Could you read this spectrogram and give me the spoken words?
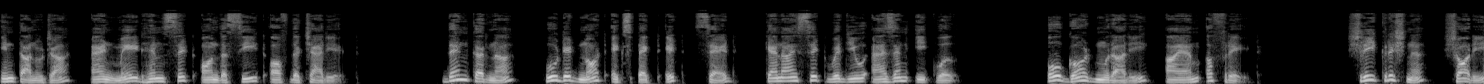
in ತಾನುಜಾ and made him sit on the seat of the chariot. Then Karna, who did not expect it, said Can I sit with you as an equal? O God Murari, I am afraid. Shri Krishna, Shauri,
